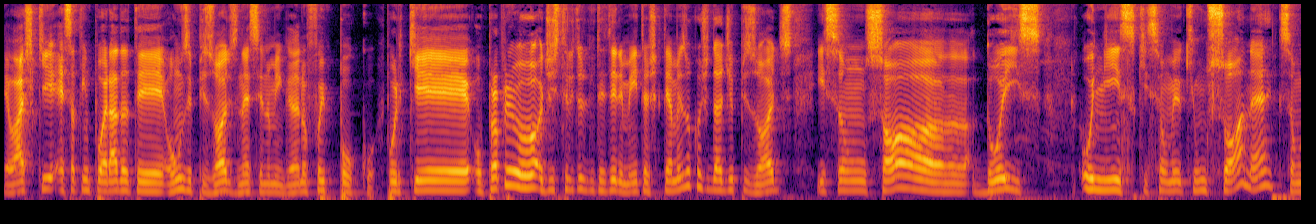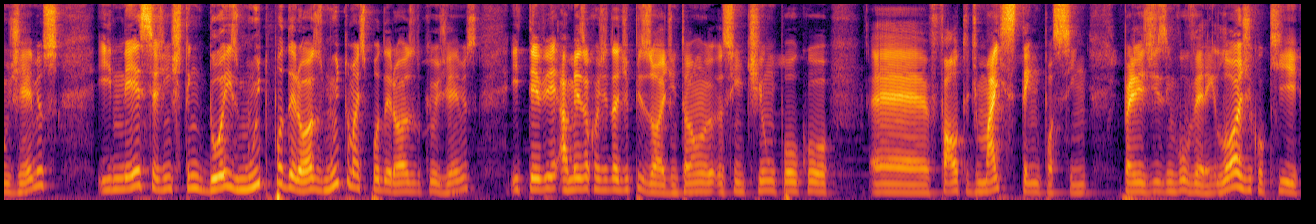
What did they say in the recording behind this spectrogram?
Eu acho que essa temporada ter 11 episódios, né, se não me engano, foi pouco. Porque o próprio Distrito de Entretenimento, acho que tem a mesma quantidade de episódios e são só dois Onis, que são meio que um só, né? Que são os gêmeos. E nesse a gente tem dois muito poderosos, muito mais poderosos do que os gêmeos. E teve a mesma quantidade de episódio. Então eu, senti um pouco é, falta de mais tempo, assim, para eles desenvolverem. Lógico que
